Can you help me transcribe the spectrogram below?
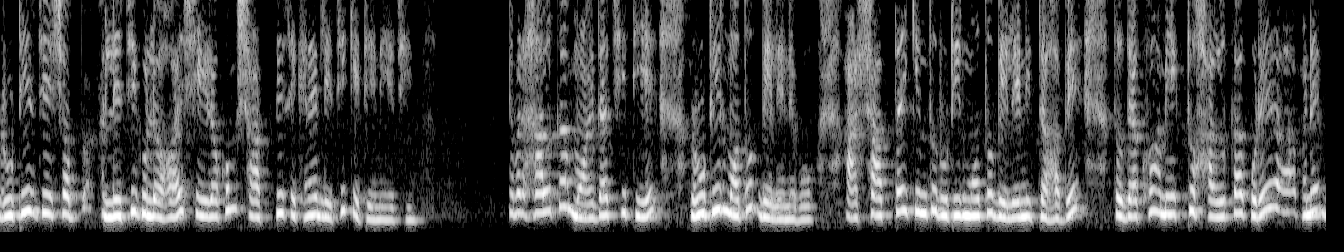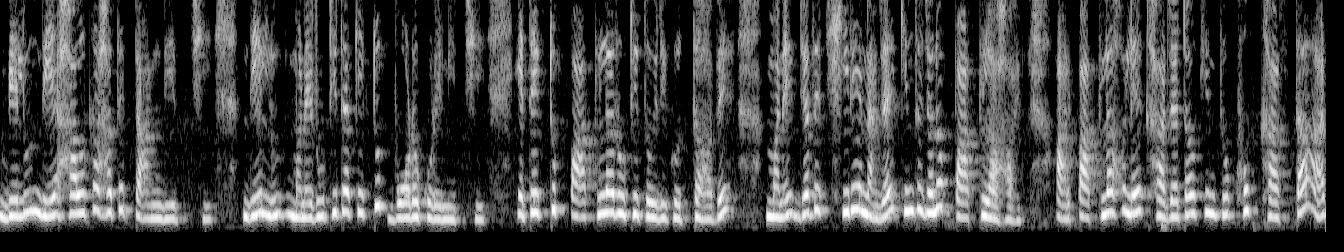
রুটির যেসব লেচিগুলো হয় সেই রকম সাত পিস এখানে লেচি কেটে নিয়েছি। এবার হালকা ময়দা ছিটিয়ে রুটির মতো বেলে নেব। আর সাতটাই কিন্তু রুটির মতো বেলে নিতে হবে। তো দেখো আমি একটু হালকা করে মানে বেলুন দিয়ে হালকা হাতে টান দিচ্ছি। দিয়ে মানে রুটিটাকে একটু বড় করে নিচ্ছি। এটা একটু পাতলা রুটি তৈরি করতে হবে। মানে যাতে ছিঁড়ে না যায়, কিন্তু যেন পাতলা হয়। আর পাতলা হলে খাজাটাও কিন্তু খুব খাস্তা আর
